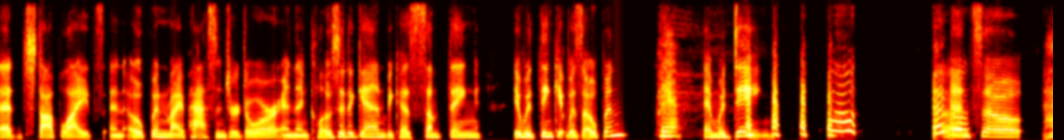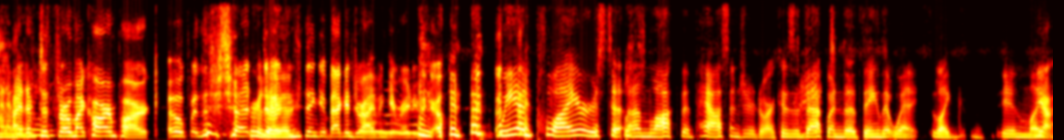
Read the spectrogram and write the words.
at stoplights and open my passenger door and then close it again because something it would think it was open Yeah. and would ding. Oh. and so I'd have to throw my car in park, open the shut, Brilliant. everything, get back and drive and get ready to go. we had pliers to unlock the passenger door because back when the thing that went like in like Yeah,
